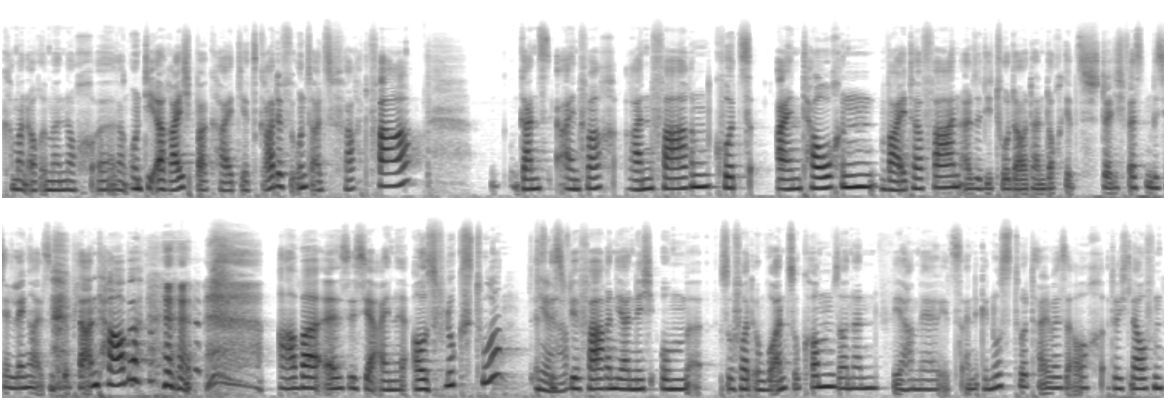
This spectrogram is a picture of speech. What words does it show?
kann man auch immer noch äh, sagen. Und die Erreichbarkeit jetzt gerade für uns als Fahrradfahrer ganz einfach ranfahren, kurz eintauchen, weiterfahren. Also die Tour dauert dann doch jetzt, stelle ich fest, ein bisschen länger, als ich geplant habe. Aber es ist ja eine Ausflugstour. Es ja. ist, wir fahren ja nicht, um sofort irgendwo anzukommen, sondern wir haben ja jetzt eine Genusstour teilweise auch durchlaufen.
